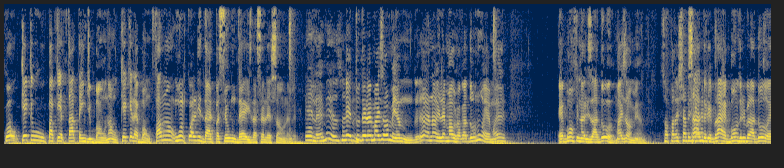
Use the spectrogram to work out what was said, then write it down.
qual, o que que o Paquetá tem de bom? Não, o que que ele é bom? Fala uma, uma qualidade pra ser um 10 da seleção, né, velho? Ele é mesmo? É, tudo ele é mais ou menos. É, não, ele é mau jogador, não é, mas. É bom finalizador? Mais ou menos. Só pra deixar bem Sabe claro, driblar? É bom driblador? É,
